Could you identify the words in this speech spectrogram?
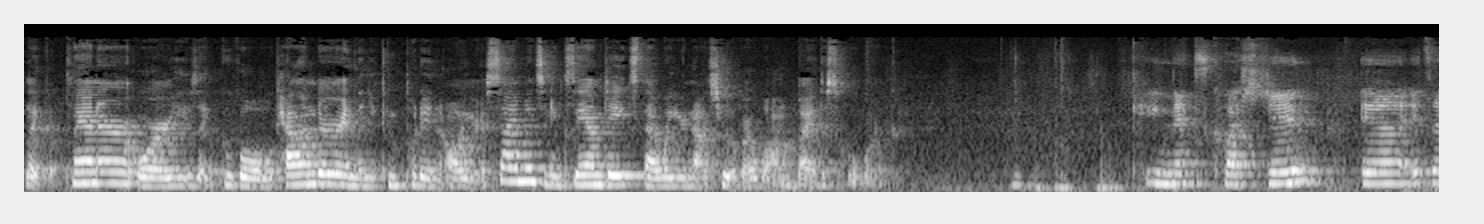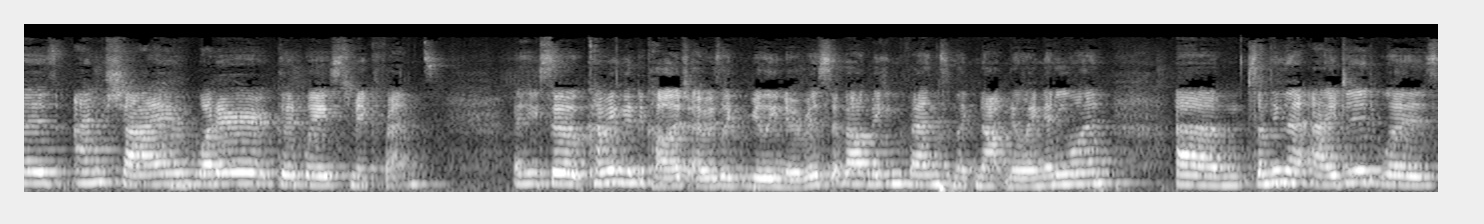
like a planner or use like Google Calendar, and then you can put in all your assignments and exam dates. That way, you're not too overwhelmed by the schoolwork. Okay, next question. Uh, it says, I'm shy. What are good ways to make friends? Okay, so coming into college, I was like really nervous about making friends and like not knowing anyone. Um, something that I did was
